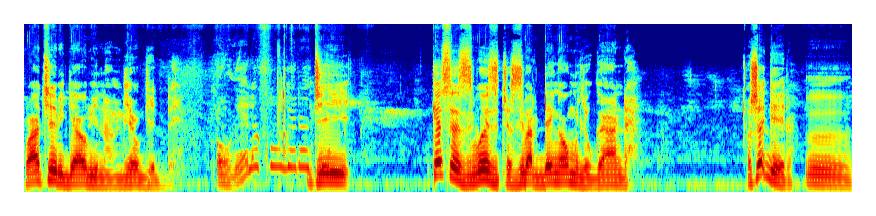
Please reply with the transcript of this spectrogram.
lwaki ebigambo bino mbyogedde? Ki? nti kesezi bwe zityo zibaddengawo mu uganda. Okitegeera Mm.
